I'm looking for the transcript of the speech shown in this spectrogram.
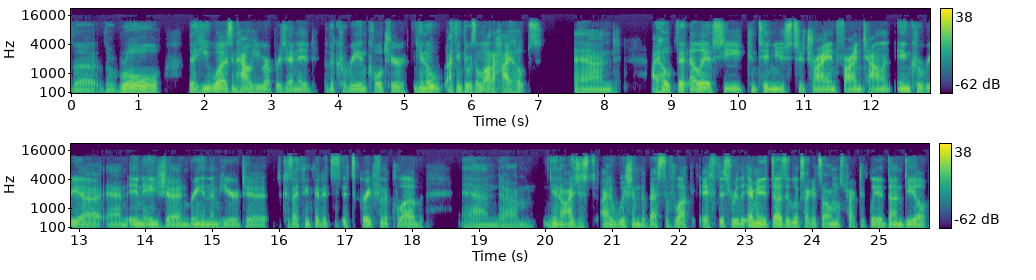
the the role that he was and how he represented the Korean culture, you know, I think there was a lot of high hopes. And I hope that LAFC continues to try and find talent in Korea and in Asia and bringing them here to because I think that it's it's great for the club. And um, you know i just i wish him the best of luck if this really i mean it does it looks like it's almost practically a done deal.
